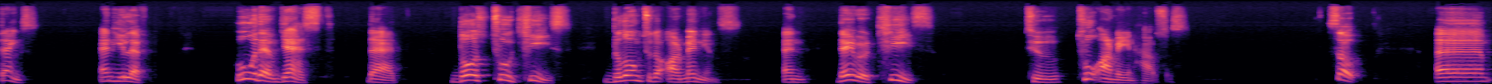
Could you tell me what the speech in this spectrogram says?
Thanks. And he left. Who would have guessed that those two keys belong to the Armenians and they were keys to two Armenian houses? So, um,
